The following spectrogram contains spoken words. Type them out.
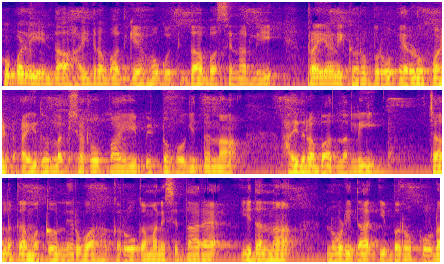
ಹುಬ್ಬಳ್ಳಿಯಿಂದ ಹೈದರಾಬಾದ್ಗೆ ಹೋಗುತ್ತಿದ್ದ ಬಸ್ಸಿನಲ್ಲಿ ಪ್ರಯಾಣಿಕರೊಬ್ಬರು ಎರಡು ಪಾಯಿಂಟ್ ಐದು ಲಕ್ಷ ರೂಪಾಯಿ ಬಿಟ್ಟು ಹೋಗಿದ್ದನ್ನು ಹೈದರಾಬಾದ್ನಲ್ಲಿ ಚಾಲಕ ಮತ್ತು ನಿರ್ವಾಹಕರು ಗಮನಿಸಿದ್ದಾರೆ. ಇದನ್ನು ನೋಡಿದ ಇಬ್ಬರು ಕೂಡ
